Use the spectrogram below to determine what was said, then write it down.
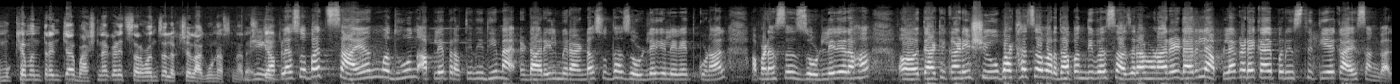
मुख्यमंत्र्यांच्या भाषणाकडे सर्वांचं लक्ष लागून असणार आहे. आपल्यासोबत सायन मधून आपले प्रतिनिधी डारिल मिरांडा सुद्धा जोडले गेलेले आहेत कुणाल. आपण असं जोडलेले राहा. त्या ठिकाणी शिवबाठाचा वर्धापन दिवस साजरा होणार आहे. डारिल आपल्याकडे काय परिस्थिती आहे? काय सांगाल?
